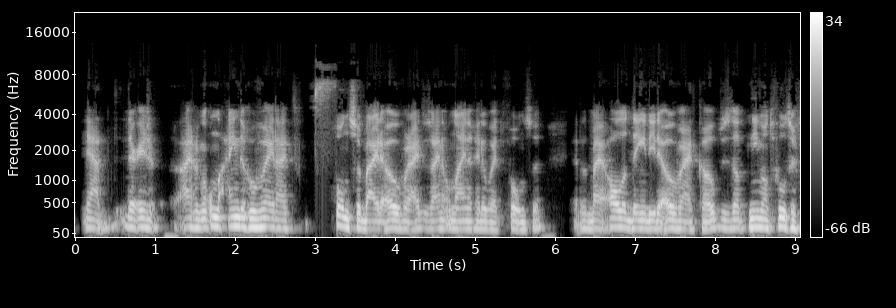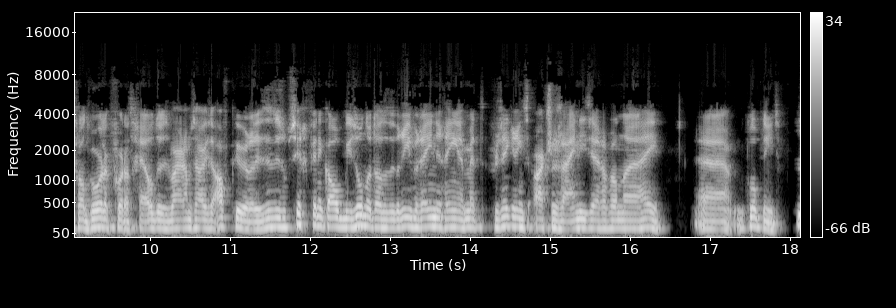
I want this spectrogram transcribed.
ja, er is eigenlijk een oneindige hoeveelheid fondsen bij de overheid. Er zijn een oneindige hoeveelheid fondsen. Bij alle dingen die de overheid koopt. Dus dat niemand voelt zich verantwoordelijk voor dat geld. Dus waarom zou je ze afkeuren? Dus het is op zich vind ik al bijzonder dat er drie verenigingen met verzekeringsartsen zijn. Die zeggen van, hé, hey, uh, klopt niet. Hm.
